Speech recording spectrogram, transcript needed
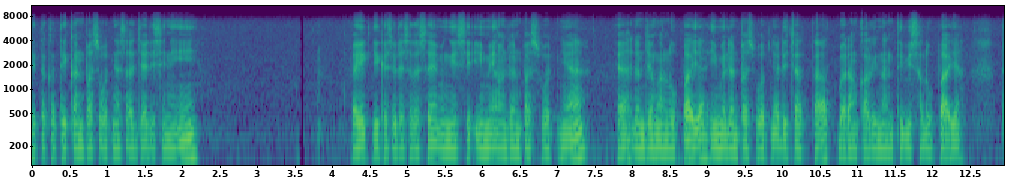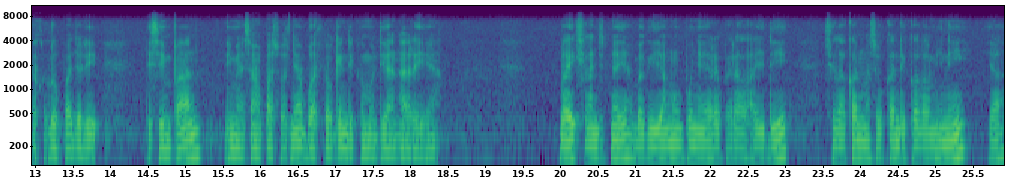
kita ketikkan passwordnya saja di sini. Baik jika sudah selesai mengisi email dan passwordnya ya dan jangan lupa ya email dan passwordnya dicatat. Barangkali nanti bisa lupa ya. Takut lupa jadi disimpan email sama passwordnya buat login di kemudian hari ya. Baik selanjutnya ya bagi yang mempunyai referral ID silakan masukkan di kolom ini ya.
